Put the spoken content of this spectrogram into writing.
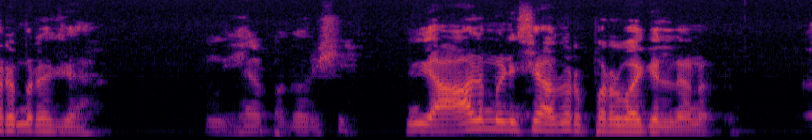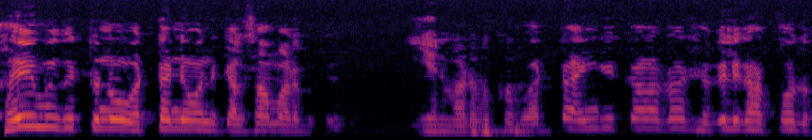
ಕರ್ಮರಾಜ ನೀವು ಹೇಳ್ಪ ಗೌರಿಶಿ ನೀವು ಆಳು ಮನುಷ್ಯ ಆದ್ರೂ ಪರವಾಗಿಲ್ಲ ನಾನು. ಕೈ ಮುಗಿತು ಒಟ್ಟ ನೀವು ಒಂದು ಕೆಲಸ ಮಾಡ್ಬೇಕು. ಏನ್ ಮಾಡ್ಬೇಕು? ಒಟ್ಟ ಅಂಗಿ ಕಳದ ಹೆಗಲಿಗೆ ಹಾಕೋದು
